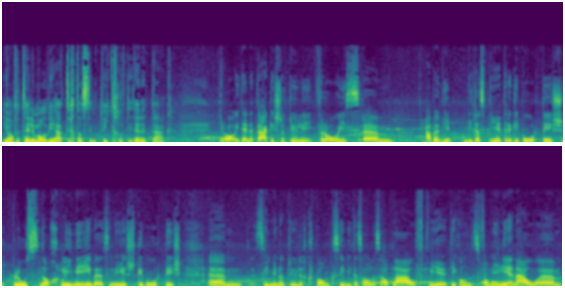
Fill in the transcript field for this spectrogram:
ja, erzähl mal, wie hat sich das entwickelt in diesen Tagen? Ja, in diesen Tagen ist natürlich für uns ähm, eben wie, wie das bei jeder Geburt ist, plus noch ein bisschen mehr, weil es eine Erstgeburt ist, ähm, sind wir natürlich gespannt gewesen, wie das alles abläuft, wie die ganze Familie auch ähm,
